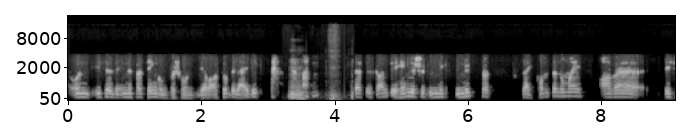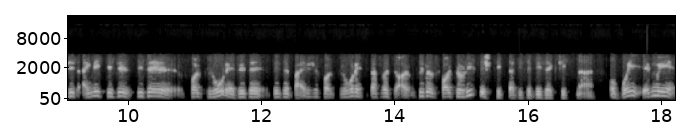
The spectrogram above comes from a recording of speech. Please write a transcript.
und ist in der Versenkung verschwunden. Der war so beleidigt, Hm. dass das ganze Händeschütteln nichts genützt hat. Vielleicht kommt er nochmal, aber das ist eigentlich diese, diese Folklore, diese, diese bayerische Folklore, das was so ein bisschen folkloristisch sieht, da diese, diese Geschichten auch. Obwohl irgendwie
